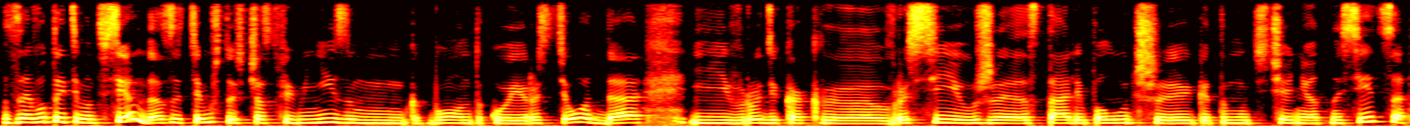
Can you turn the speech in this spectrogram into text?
за вот этим вот всем, да, за тем, что сейчас феминизм, как бы он такой растет, да, и вроде как э, в России уже стали получше к этому течению относиться,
